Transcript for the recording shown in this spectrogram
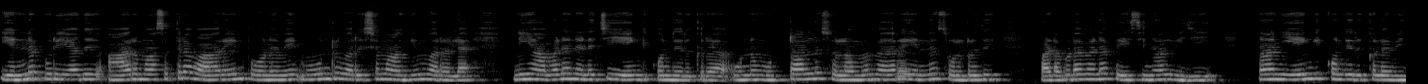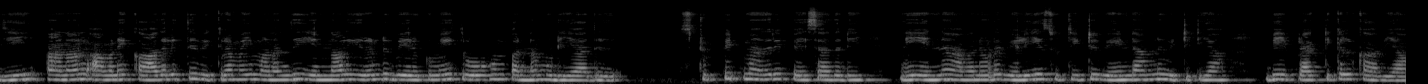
என்ன புரியாது. ஆறு மாசத்துல வாரேன் போனவன் மூன்று வருஷம் ஆகியும் வரல. நீ அவனை நினைச்சு ஏங்கிக் கொண்டிருக்கிற. உன்னை முட்டாள்னு சொல்லாம வேற என்ன சொல்றது படபடவென பேசினாள் விஜி. நான் ஏங்கி கொண்டிருக்கல விஜி. ஆனால் அவனை காதலித்து விக்ரமை மணந்து என்னால் இரண்டு பேருக்குமே துரோகம் பண்ண முடியாது. ஸ்டுப்பிட் மாதிரி பேசாதடி. நீ என்ன அவனோட வெளியே சுத்திட்டு வேண்டாம்னு விட்டுட்டியா? பி ப்ராக்டிக்கல் காவியா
